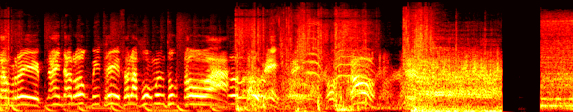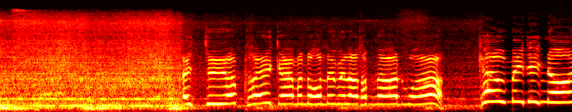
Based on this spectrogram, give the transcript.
ต้องรีบ ในนรกมีที่สำหรับพวกมึงทุกตัวโอ้ยโอ้โหไอ้เจี๊ยบใครให้แกมานอนในเวลาทำงานวะ เขาไม่ได้นอน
